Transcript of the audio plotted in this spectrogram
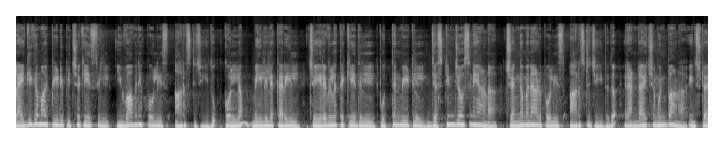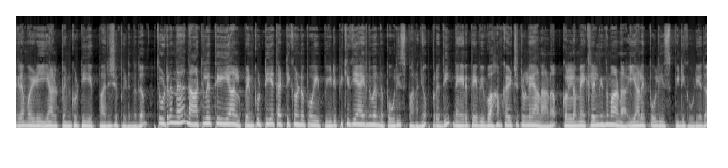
ലൈംഗികമായി പീഡിപ്പിച്ച കേസിൽ യുവാവിനെ പോലീസ് അറസ്റ്റ് ചെയ്തു. കൊല്ലം മേലിലക്കരയിൽ ചേരവിളത്തെക്കേതിൽ പുത്തൻ വീട്ടിൽ ജസ്റ്റിൻ ജോസിനെയാണ് ചെങ്ങമനാട് പോലീസ് അറസ്റ്റ് ചെയ്തത്. രണ്ടാഴ്ച മുൻപാണ് ഇൻസ്റ്റാഗ്രാം വഴി ഇയാൾ പെൺകുട്ടിയെ പരിചയപ്പെടുന്നത്. തുടർന്ന് നാട്ടിലെത്തിയ ഇയാൾ പെൺകുട്ടിയെ തട്ടിക്കൊണ്ടുപോയി പീഡിപ്പിക്കുകയായിരുന്നുവെന്ന് പോലീസ് പറഞ്ഞു. പ്രതി നേരത്തെ വിവാഹം കഴിച്ചിട്ടുള്ളയാളാണ്. കൊല്ലം മേഖലയിൽ നിന്നുമാണ് ഇയാളെ പോലീസ് പിടികൂടിയത്.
